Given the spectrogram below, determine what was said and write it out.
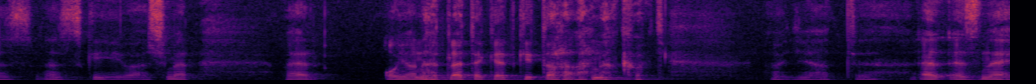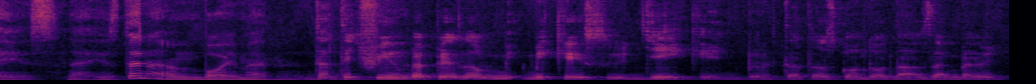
ez, ez kihívás, mert, mert olyan ötleteket kitalálnak, hogy, hogy hát ez, ez nehéz, nehéz, de nem baj, mert... Tehát egy filmben például mi, mi készül gyékényből? Tehát azt gondolná az ember, hogy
